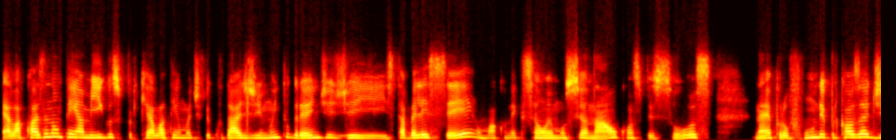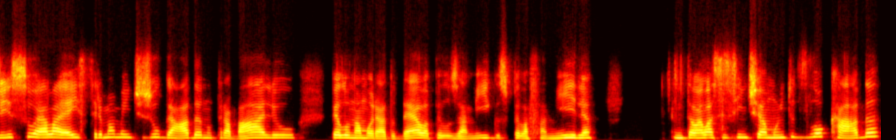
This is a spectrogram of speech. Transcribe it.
ela quase não tem amigos porque ela tem uma dificuldade muito grande de estabelecer uma conexão emocional com as pessoas, né, profunda, e por causa disso ela é extremamente julgada no trabalho, pelo namorado dela, pelos amigos, pela família. Então ela se sentia muito deslocada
